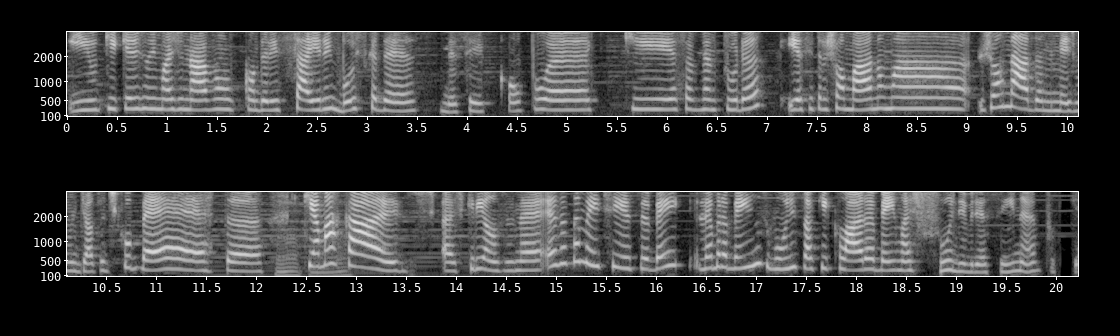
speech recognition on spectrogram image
E o que, que eles não imaginavam quando eles saíram em busca de- desse corpo é que essa aventura ia se transformar numa jornada mesmo de autodescoberta, que ia Uhum. marcar as, as crianças, né? Exatamente isso. É bem, lembra bem os Goonies, só que, claro, é bem mais fúnebre, assim, né? Porque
